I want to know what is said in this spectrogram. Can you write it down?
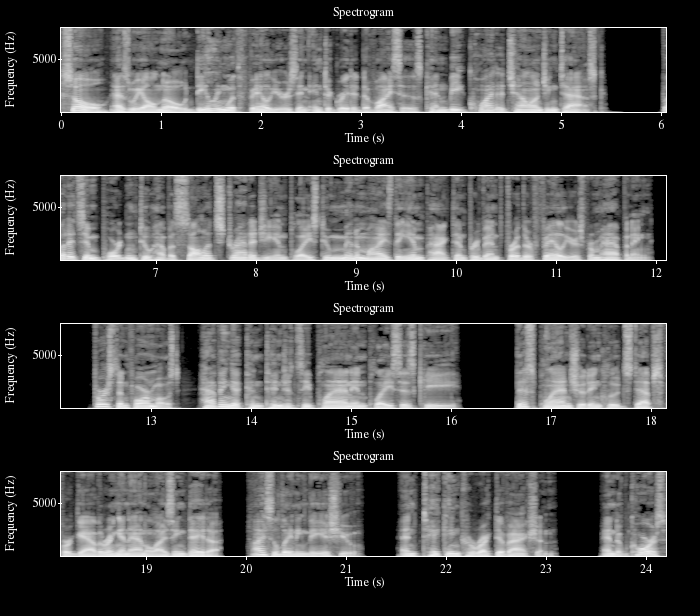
So, as we all know, dealing with failures in integrated devices can be quite a challenging task. But it's important to have a solid strategy in place to minimize the impact and prevent further failures from happening. First and foremost, having a contingency plan in place is key. This plan should include steps for gathering and analyzing data, isolating the issue, and taking corrective action. And of course,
